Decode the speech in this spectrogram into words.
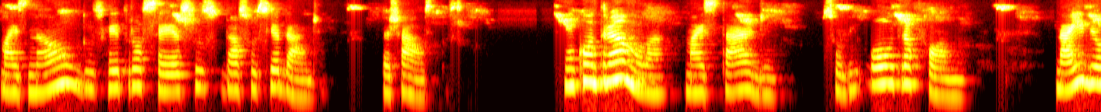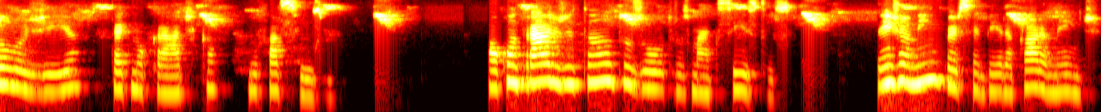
mas não dos retrocessos da sociedade. Fecha aspas. Encontramos-la mais tarde sob outra forma, na ideologia tecnocrática do fascismo. Ao contrário de tantos outros marxistas, Benjamin percebera claramente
